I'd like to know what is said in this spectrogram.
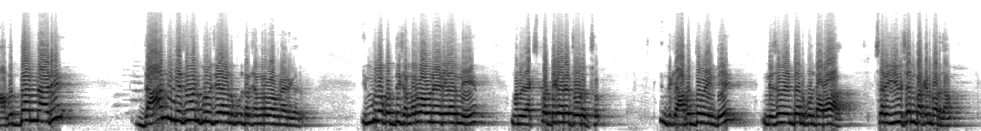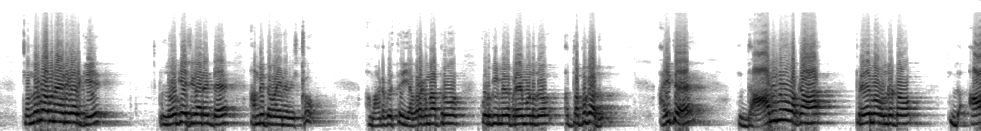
అబద్ధాన్ని ఆడి దాన్ని నిజమని ప్రూవ్ చేయాలనుకుంటారు చంద్రబాబు నాయుడు గారు. ఇందులో కొద్ది చంద్రబాబు నాయుడు గారిని మనం ఎక్స్పర్ట్గానే చూడొచ్చు. ఇందుకు అబద్ధం ఏంటి? నిజం ఏంటి అనుకుంటారా? సరే ఈ విషయాన్ని పక్కన పెడదాం. చంద్రబాబు నాయుడు గారికి లోకేష్ గారంటే అమితమైన ఇష్టం. ఆ మాటకు వస్తే ఎవరికి మాత్రం కొడుకుల మీద ప్రేమ ఉండదో అది తప్పు కాదు. అయితే దానిలో ఒక ప్రేమ ఉండటం ఆ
